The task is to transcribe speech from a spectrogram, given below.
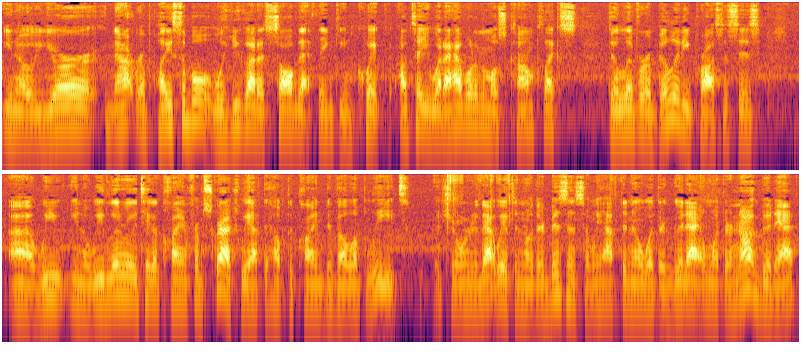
you know you're not replaceable, well, you got to solve that thinking quick. I'll tell you what, I have one of the most complex deliverability processes. Uh, we you know we literally take a client from scratch. We have to help the client develop leads. But in order to that, we have to know their business and we have to know what they're good at and what they're not good at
